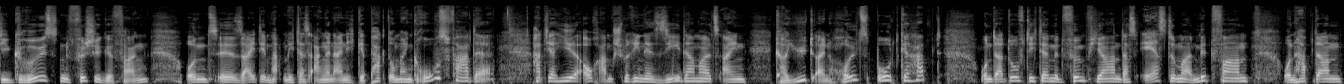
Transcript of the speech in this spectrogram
die größten Fische gefangen. Und äh, seitdem hat mich das Angeln eigentlich gepackt. Und mein Großvater hat ja hier auch am Schweriner See damals ein Kajüt, ein Holzboot gehabt. Und da durfte ich dann mit fünf Jahren das erste Mal mitfahren und habe dann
